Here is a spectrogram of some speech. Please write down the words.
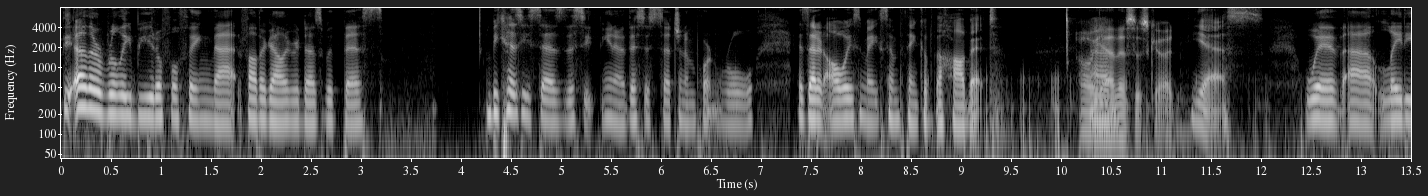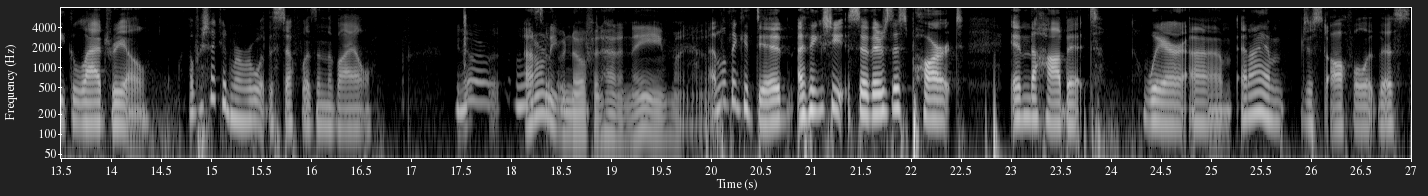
the other really beautiful thing that Father Gallagher does with this, because he says this, you know, this is such an important rule, is that it always makes him think of the Hobbit. oh yeah, Um, this is good. Yes, with uh, Lady Galadriel. I wish I could remember what the stuff was in the vial. You know, I don't even know if it had a name. I. I don't think it did. I think she. So there's this part in The Hobbit where, um, and I am just awful at this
